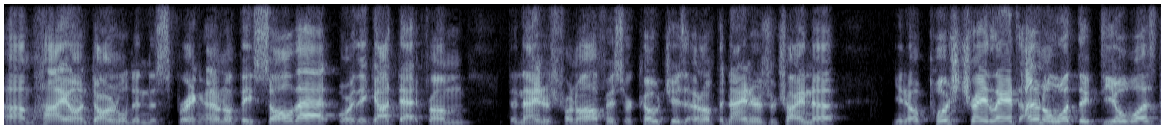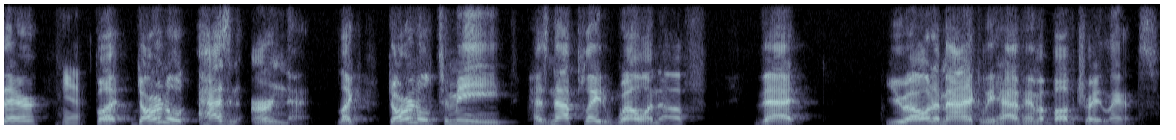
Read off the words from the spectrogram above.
um, high on Darnold in the spring. I don't know if they saw that or they got that from the Niners front office or coaches. I don't know if the Niners were trying to, you know, push Trey Lance. I don't know what the deal was there. Yeah. But Darnold hasn't earned that. Like Darnold to me has not played well enough that you automatically have him above Trey Lance.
